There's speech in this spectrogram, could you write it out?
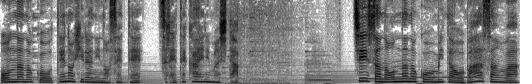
女の子を手のひらに乗せて連れて帰りました。小さな女の子を見たおばあさんは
